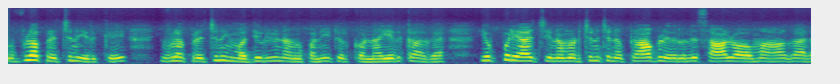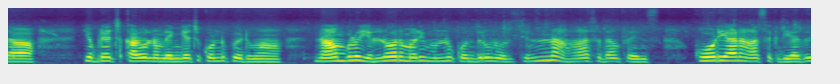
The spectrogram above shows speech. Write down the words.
இவ்வளோ பிரச்சனை இருக்குது இவ்வளோ பிரச்சனைக்கு மத்தியிலையும் நாங்கள் பண்ணிகிட்டு இருக்கோம்னா எதுக்காக? எப்படியாச்சும் நம்மளோட சின்ன சின்ன ப்ராப்ளம் இதுலேருந்து சால்வ் ஆகாமல் ஆகாதா? எப்படியாச்சும் கடவுள் நம்மளை எங்கேயாச்சும் கொண்டு போயிடுவான். நாம்பளும் எல்லோரும் மாதிரி முன்னுக்கு வந்துடும்னு ஒரு சின்ன ஆசை தான் ஃப்ரெண்ட்ஸ் கோடியான ஆசை கிடையாது.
